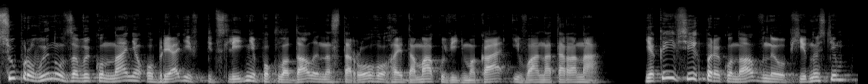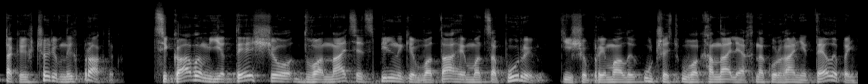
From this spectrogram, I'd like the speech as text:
Всю провину за виконання обрядів підслідні покладали на старого гайдамаку відьмака Івана Тарана, який всіх переконав в необхідності таких чарівних практик. Цікавим є те, що 12 спільників ватаги Мацапури, ті, що приймали участь у вакханаліях на кургані Телепень,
